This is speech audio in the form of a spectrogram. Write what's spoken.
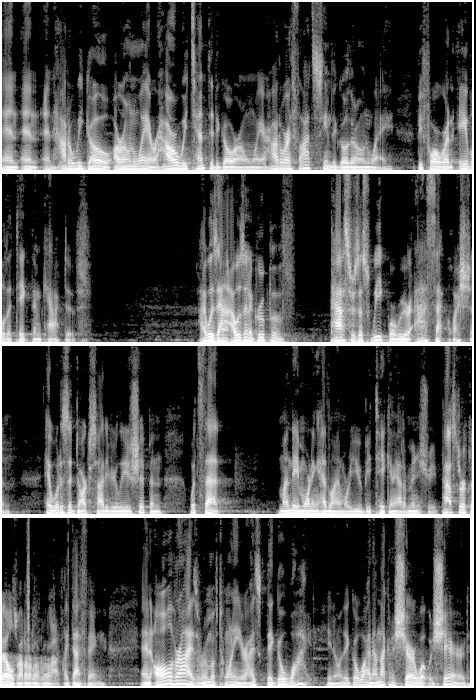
And, and, and how do we go our own way? Or how are we tempted to go our own way? Or how do our thoughts seem to go their own way before we're able to take them captive? I was, at, I was in a group of pastors this week where we were asked that question Hey, what is the dark side of your leadership? And what's that Monday morning headline where you'd be taken out of ministry? Pastor fails, blah, blah, blah, blah, like that thing. And all of our eyes, a room of 20, your eyes, they go wide. You know, they go wide. I'm not going to share what was shared,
